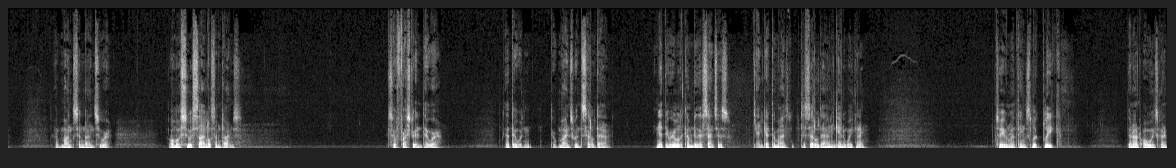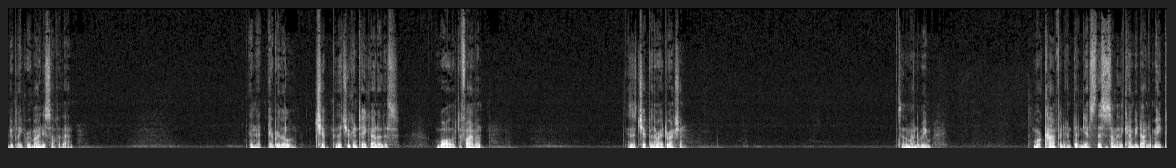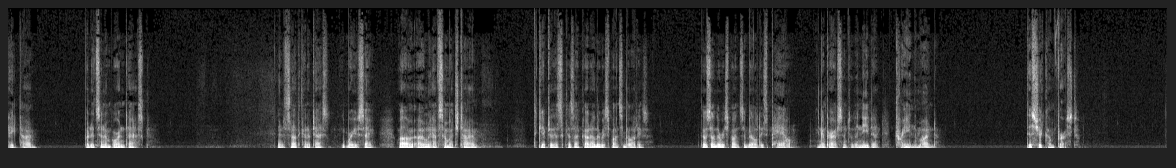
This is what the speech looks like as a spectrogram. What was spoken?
of monks and nuns who were almost suicidal sometimes. So frustrated they were that they wouldn't, their minds wouldn't settle down. And yet they were able to come to their senses and get their minds to settle down and gain awakening. So even when things look bleak, they're not always going to be bleak. Remind yourself of that. And that every little chip that you can take out of this wall of defilement is a chip in the right direction. So the mind will be more confident that, yes, this is something that can be done. It may take time, but it's an important task. And it's not the kind of task where you say, well, I only have so much time to give to this because I've got other responsibilities. Those other responsibilities pale in comparison to the need to train the mind. This should come first.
